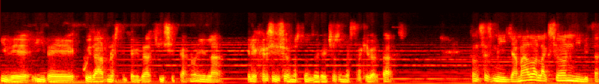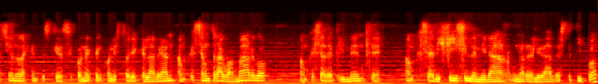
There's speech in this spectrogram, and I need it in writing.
y de, cuidar nuestra integridad física ¿no? y el ejercicio de nuestros derechos y nuestras libertades. Entonces mi llamado a la acción, mi invitación a la gente es que se conecten con la historia, que la vean, aunque sea un trago amargo, aunque sea deprimente, aunque sea difícil de mirar una realidad de este tipo,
